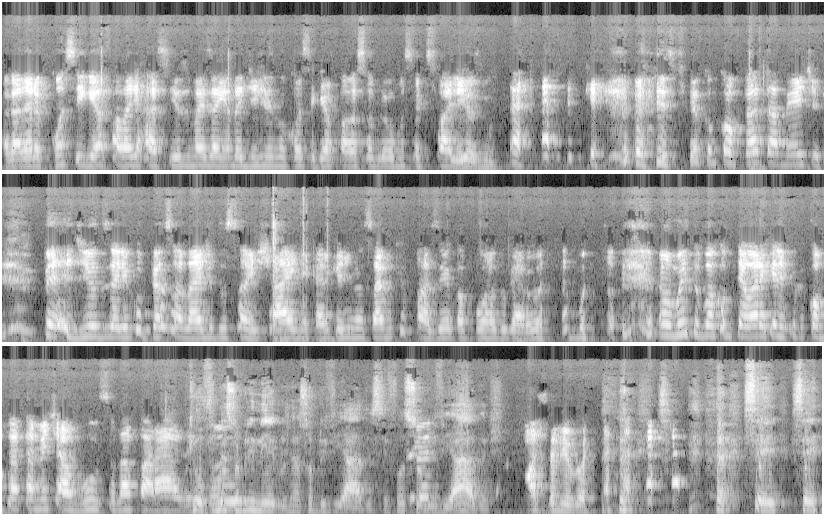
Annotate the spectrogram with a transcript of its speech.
a galera conseguia falar de racismo, mas ainda a Disney não conseguia falar sobre homossexualismo. Eles ficam completamente perdidos ali com o personagem do Sunshine, cara, que eles não sabem o que fazer com a porra do garoto. É muito, é muito bom como tem hora que ele fica completamente avulso na parada. Porque então... o filme é então sobre negros, não é sobre viados. Se fosse sobre viados. Nossa, amigo.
